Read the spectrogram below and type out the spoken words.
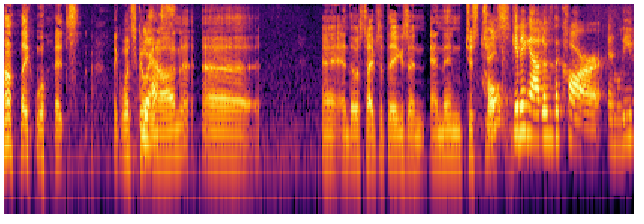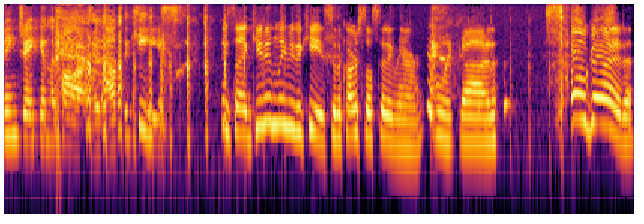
out like what's like what's going Yes. on uh and, and those types of things and and then just Holt Jake's getting out of the car and leaving Jake in the car without the keys. He's like, "You didn't leave me the keys, so the car's still sitting there." Oh my God, so good,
